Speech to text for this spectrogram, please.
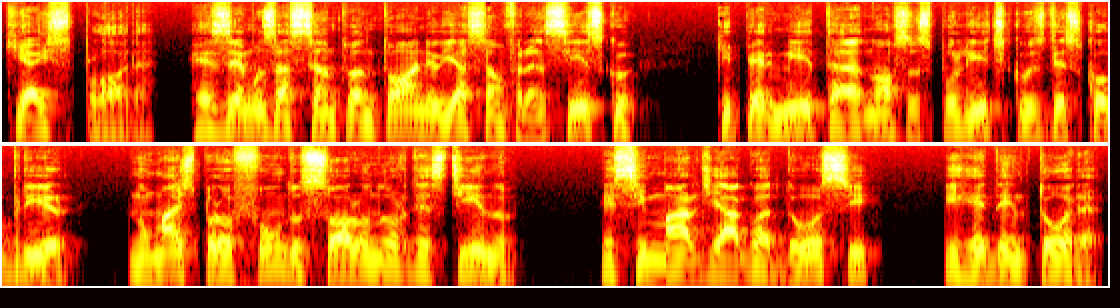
que a explora. Rezemos a Santo Antônio e a São Francisco que permita a nossos políticos descobrir, no mais profundo solo nordestino, esse mar de água doce e redentora,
